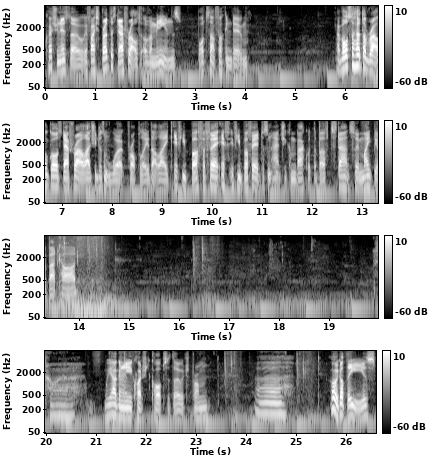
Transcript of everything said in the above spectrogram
Question is though, if I spread this Death Rattle to other minions, What's that fucking do? I've also heard that Rattlegore's Death Rattle actually doesn't work properly, that like, if you buff it, if, if you buff it, it doesn't actually come back with the buffed stats, so it might be a bad card. Uh, we are going to need quite a few corpses though, which is a problem. Uh, oh, we got these.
